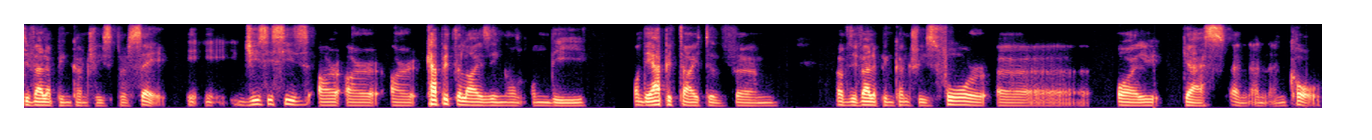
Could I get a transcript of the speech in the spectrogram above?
developing countries per se. GCCs are are are capitalizing on on the on the appetite of um, of developing countries for uh, oil, gas, and, and, and coal.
